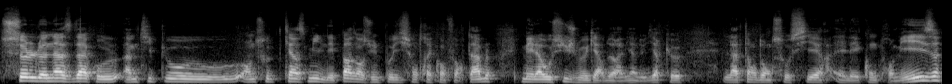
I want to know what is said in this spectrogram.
Seul le Nasdaq, un petit peu en dessous de 15 000, n'est pas dans une position très confortable. Mais là aussi, je me garderai bien de dire que la tendance haussière, elle est compromise.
